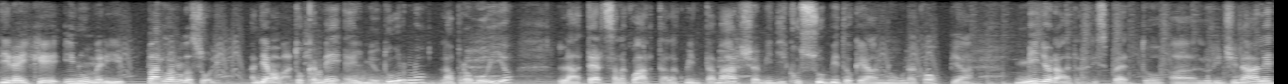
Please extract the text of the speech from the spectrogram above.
direi che i numeri parlano da soli. Andiamo avanti. Tocca a me, è il mio turno, la provo io. La terza, la quarta, la quinta marcia, vi dico subito che hanno una coppia migliorata rispetto all'originale.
